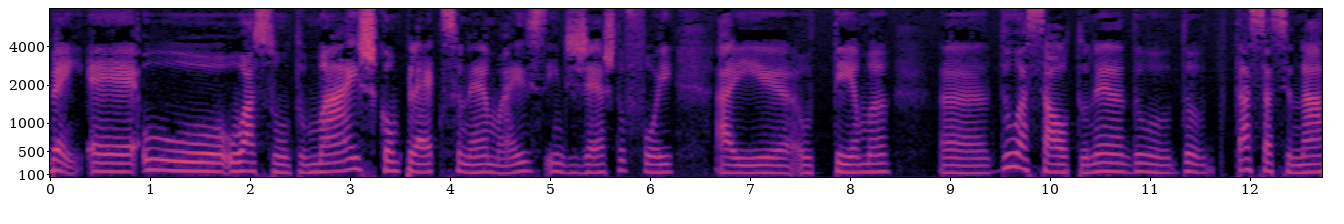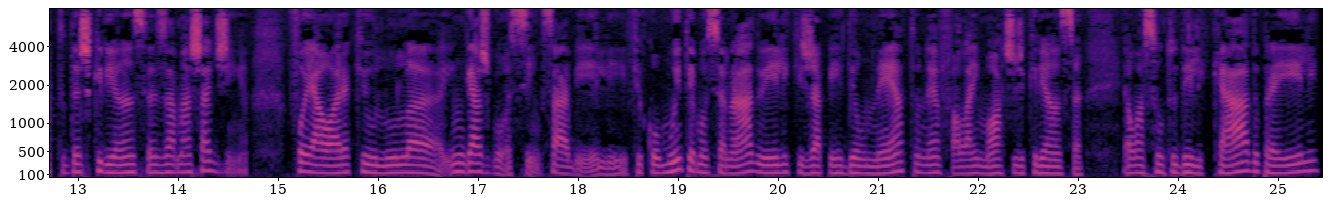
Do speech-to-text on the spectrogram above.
Bem, é, o, o assunto mais complexo, né, mais indigesto foi aí o tema uh, do assalto, né, do, do, do, assassinato das crianças a Machadinha. Foi a hora que o Lula engasgou, assim, sabe? Ele ficou muito emocionado, ele que já perdeu um neto, né, falar em morte de criança é um assunto delicado para ele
